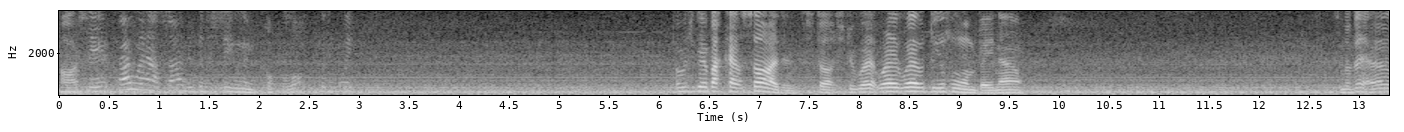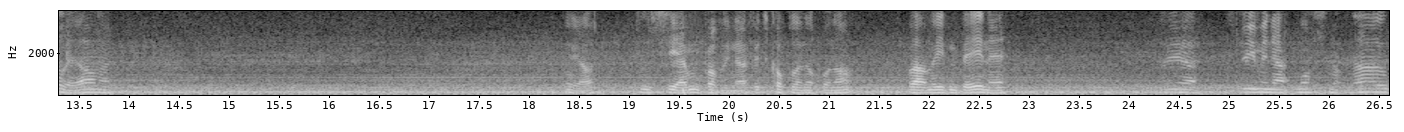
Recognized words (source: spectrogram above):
Oh, see, if I went outside, we could have seen them couple up, couldn't we? I would you go back outside and start street? Where, where, where would the other one be now? I'm a bit early, aren't I? You see, I would probably know if it's coupling up or not without me even being here. So yeah, streaming at must not know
